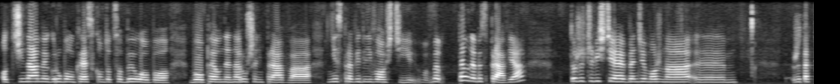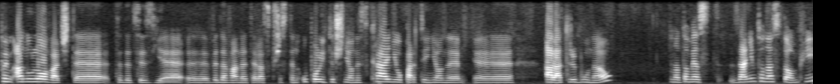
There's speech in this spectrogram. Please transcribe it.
odcinamy grubą kreską to, co było, bo było pełne naruszeń prawa, niesprawiedliwości, pełne bezprawia, to rzeczywiście będzie można że tak powiem, anulować te, te decyzje wydawane teraz przez ten upolityczniony, skrajnie upartyjniony ala Trybunał. Natomiast zanim to nastąpi,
